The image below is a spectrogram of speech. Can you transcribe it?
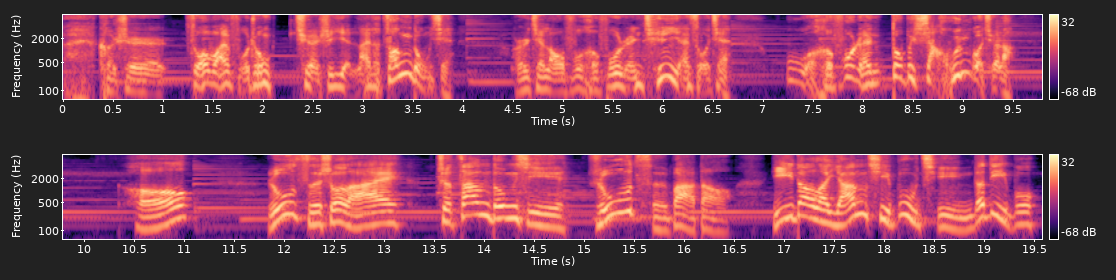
哎，可是昨晚府中确实引来了脏东西，而且老夫和夫人亲眼所见，我和夫人都被吓昏过去了。哦，如此说来，这脏东西如此霸道，已到了阳气不侵的地步。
